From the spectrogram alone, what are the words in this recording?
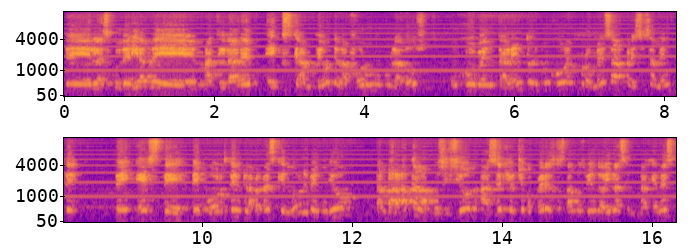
de la escudería de McLaren, ex campeón de la Fórmula 2, un joven talento, un joven promesa precisamente de este deporte. La verdad es que no le vendió tan barata la posición a Sergio Checo Pérez. Estamos viendo ahí las imágenes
